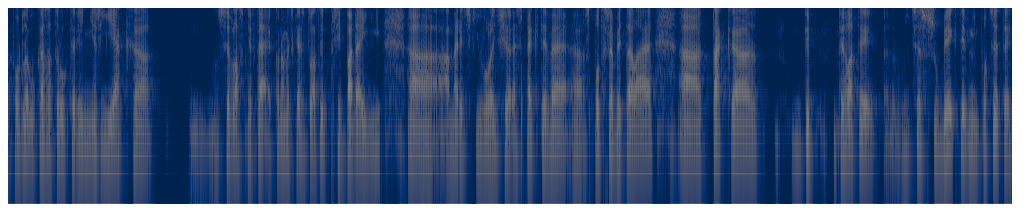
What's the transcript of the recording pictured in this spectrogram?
podle ukazatelů, který měří jak si vlastně v té ekonomické situaci připadají američtí voliči, respektive spotřebitelé, tak ty, tyhle ty eh, více subjektivní pocity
